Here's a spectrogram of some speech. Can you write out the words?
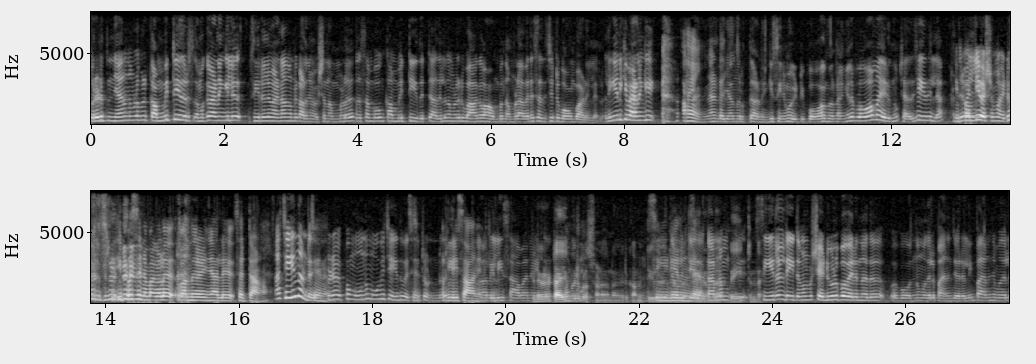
ഒരിടത്ത് ഞാൻ നമ്മൾ കമ്മിറ്റ് ചെയ്തൊരു നമുക്ക് വേണമെങ്കിൽ സീരിയൽ വേണ്ടാന്നുകൊണ്ട് കളഞ്ഞു. പക്ഷെ നമ്മൾ സംഭവം കമ്മിറ്റ് ചെയ്തിട്ട് അതിൽ നമ്മളൊരു ഭാഗമാകുമ്പോൾ നമ്മൾ അവരെ ശ്രദ്ധിച്ചിട്ട് പോകാൻ പാടില്ലല്ലോ. അല്ലെങ്കിൽ എനിക്ക് വേണമെങ്കിൽ വേണ്ട ഞാൻ നിർത്തുകയാണ്. എനിക്ക് സിനിമ കിട്ടി പോവാന്ന് പറഞ്ഞാൽ അങ്ങനെ പോവാമായിരുന്നു. പക്ഷെ അത് ചെയ്തില്ല. അതൊരു വലിയ വിഷമമായിട്ട് ഇപ്പൊ സിനിമകൾ വന്നു കഴിഞ്ഞാൽ സെറ്റ് ആണോ? ആ ചെയ്യുന്നുണ്ട്. ഇപ്പോഴും ഇപ്പൊ മൂന്ന് മൂവി ചെയ്തു വെച്ചിട്ടുണ്ട്. റിലീസ് ആവാൻ റിലീസ് ആവാനായിട്ട്. സീരിയൽ ഒരു ടൈം ഒരു പ്രശ്നമാണ്. കാരണം ഒരു കമ്മിറ്റി കാരണം സീരിയൽ ഡേറ്റ് നമ്മൾ ഷെഡ്യൂൾ ഇപ്പോൾ വരുന്നത് ഇപ്പോൾ ഒന്ന് മുതൽ പതിനഞ്ച് വരെ അല്ലെങ്കിൽ പതിനഞ്ച് മുതൽ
